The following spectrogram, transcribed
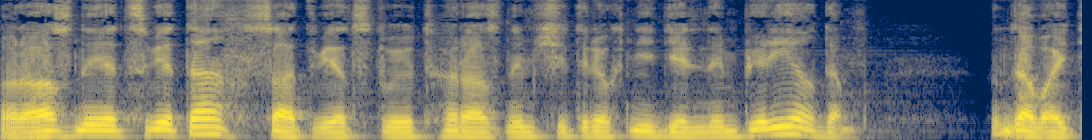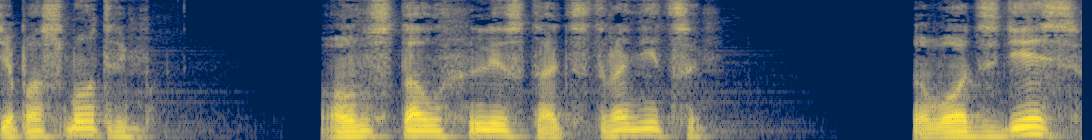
Разные цвета соответствуют разным четырехнедельным периодам. Давайте посмотрим. Он стал листать страницы. Вот здесь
